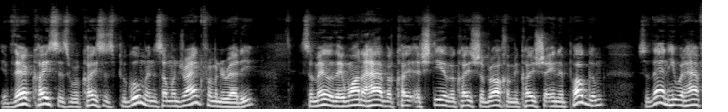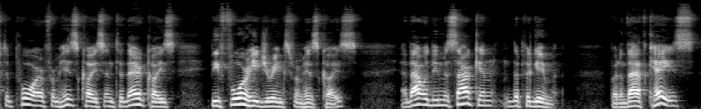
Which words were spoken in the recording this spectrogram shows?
If their kaises were kaises pegum and someone drank from it already, so maybe they want to have a, a shti of a kais shabracha mikais in a pogum, so then he would have to pour from his kais into their kais before he drinks from his kais, and that would be misakin the pegim. But in that case,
